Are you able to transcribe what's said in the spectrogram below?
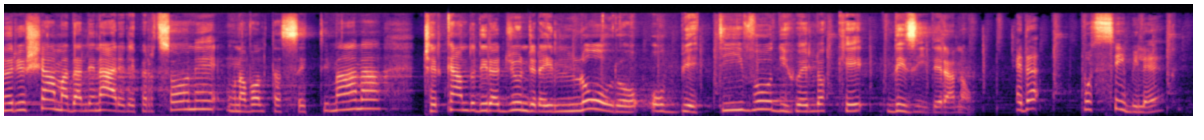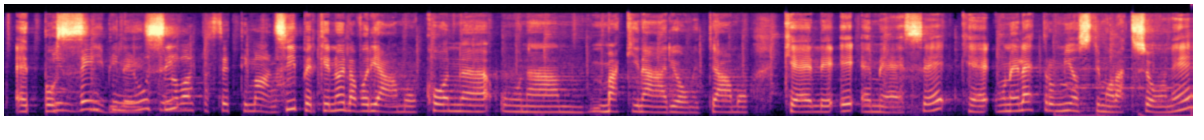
Noi riusciamo ad allenare le persone una volta a settimana cercando di raggiungere il loro obiettivo di quello che desiderano. Ed è possibile? È possibile. In 20 minuti sì. una volta a settimana? Sì, perché noi lavoriamo con un macchinario, mettiamo, che è l'EMS, che è un'elettromiostimolazione,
